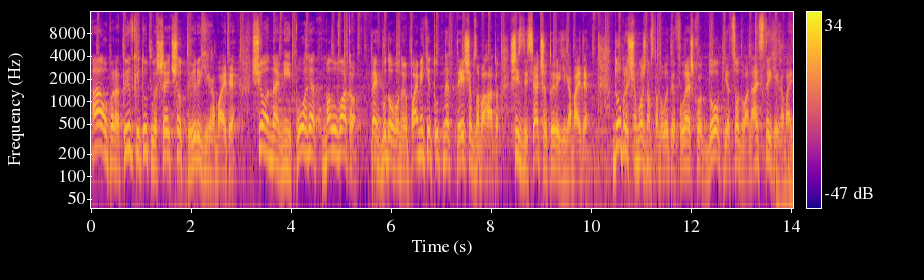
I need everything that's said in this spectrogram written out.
а оперативки тут лише 4 гігабайти, що, на мій погляд, малувато. Та й вбудованої пам'яті тут не те, щоб забагато 64 гігабайти. Добре, що можна встановити флешку до 512 ГБ.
